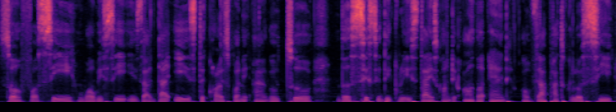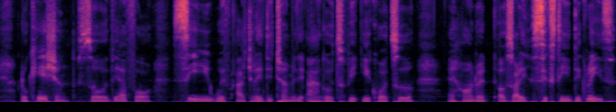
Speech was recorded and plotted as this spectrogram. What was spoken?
So for C, what we see is that that is the corresponding angle to the 60 degrees that is on the other end of that particular C location. So therefore, C, we've actually determined the angle to be equal to 100, oh sorry, 60 degrees.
